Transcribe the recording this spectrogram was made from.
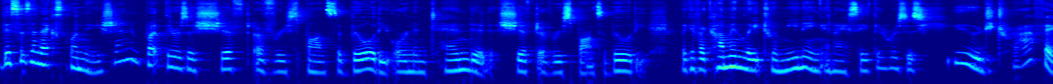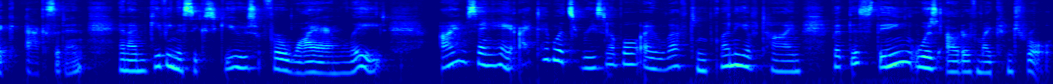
this is an explanation, but there's a shift of responsibility or an intended shift of responsibility. Like if I come in late to a meeting and I say there was this huge traffic accident and I'm giving this excuse for why I'm late. I'm saying, hey, I did what's reasonable. I left in plenty of time, but this thing was out of my control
